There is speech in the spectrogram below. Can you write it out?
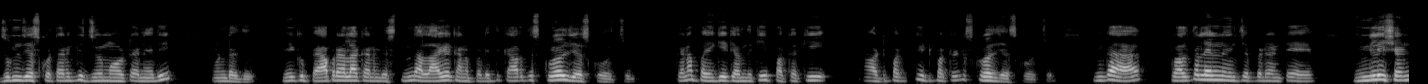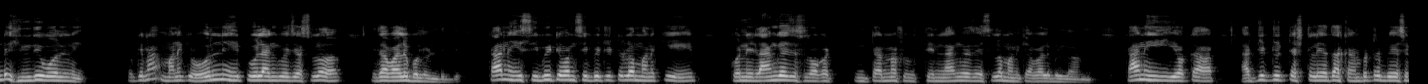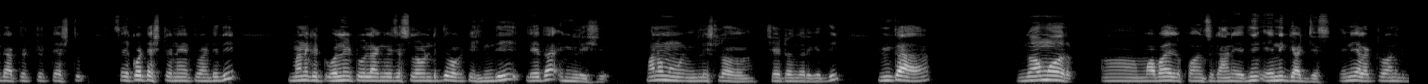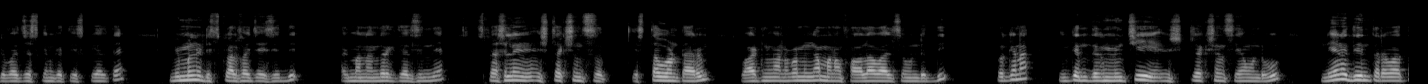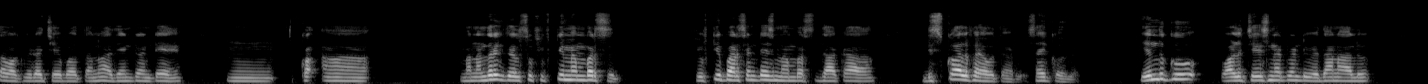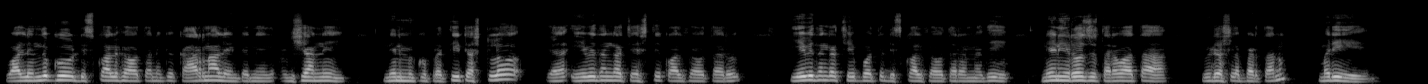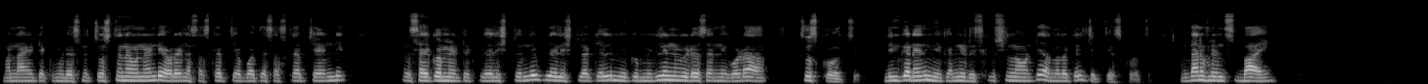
జూమ్ చేసుకోవటానికి జూమ్ అవుట్ అనేది ఉండదు. మీకు పేపర్ ఎలా కనిపిస్తుందో అలాగే కనపడుద్ది. కాకపోతే స్క్రోల్ చేసుకోవచ్చు. ఓకేనా? పైకి కిందకి పక్కకి అటుపక్కకి ఇటుపక్కకి స్క్రోల్ చేసుకోవచ్చు. ఇంకా ట్వెల్త్ లైన్లో ఏం చెప్పాడంటే ఇంగ్లీష్ అండ్ హిందీ ఓన్లీ. ఓకేనా? మనకి ఓన్లీ టూ లాంగ్వేజెస్లో ఇది అవైలబుల్ ఉండిద్ది. కానీ సిబిటీ వన్ సిబిటీ టూలో మనకి కొన్ని లాంగ్వేజెస్లో ఒక టెన్ ఫిఫ్టీన్ లాంగ్వేజెస్లో మనకి అవైలబుల్లో ఉంది. కానీ ఈ యొక్క అప్టిట్యూడ్ టెస్ట్ లేదా computer based aptitude test psycho test అనేటువంటిది మనకి ఓన్లీ టూ లాంగ్వేజెస్లో ఉంటుంది ఒకటి హిందీ లేదా ఇంగ్లీష్. మనము ఇంగ్లీష్లో చేయటం జరిగింది ఇంకా నో మోర్ మొబైల్ ఫోన్స్ కానీ any any gadgets any electronic devices కనుక తీసుకువెళ్తే మిమ్మల్ని డిస్క్వాలిఫై చేసిద్ది. అది మనందరికీ తెలిసిందే. స్పెషల్ ఇన్స్ట్రక్షన్స్ ఇస్తూ ఉంటారు. వాటిని అనుగుణంగా మనం ఫాలో అవ్వాల్సి ఉండిద్ది. ఓకేనా? ఇంక మించి ఇన్స్ట్రక్షన్స్ ఏమి ఉండవు. నేను దీని తర్వాత ఒక వీడియో చేయబోతాను. అదేంటంటే మనందరికీ తెలుసు fifty members fifty percentage members దాకా డిస్క్వాలిఫై అవుతారు సైకోలు. ఎందుకు? వాళ్ళు చేసినటువంటి విధానాలు వాళ్ళు ఎందుకు డిస్క్వాలిఫై అవటానికి కారణాలు ఏంటనే విషయాన్ని నేను మీకు ప్రతి టెస్ట్లో ఏ- ఏ విధంగా చేస్తే క్వాలిఫై అవుతారు ఏ విధంగా చేయకపోతే డిస్క్వాలిఫై అవుతారు అన్నది నేను ఈరోజు తర్వాత వీడియోస్లో పెడతాను. మరి మన నాని టెక్ వీడియోస్ని చూస్తూనే ఉండండి. ఎవరైనా సబ్స్క్రైబ్ చేయకపోతే సబ్స్క్రైబ్ చేయండి. సైకోమెట్రిక్ ప్లేలిస్ట్ ఉంది. ప్లేలిస్ట్లోకి వెళ్ళి మీకు మిగిలిన వీడియోస్ అన్నీ కూడా చూసుకోవచ్చు. లింక్ అనేది మీకు అన్ని డిస్క్రిప్షన్లో ఉంటే అందులోకి వెళ్ళి చెక్ చేసుకోవచ్చు. ఉంటాను ఫ్రెండ్స్. బాయ్.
